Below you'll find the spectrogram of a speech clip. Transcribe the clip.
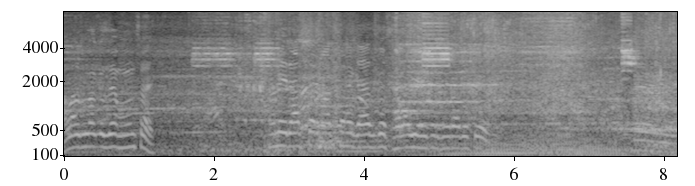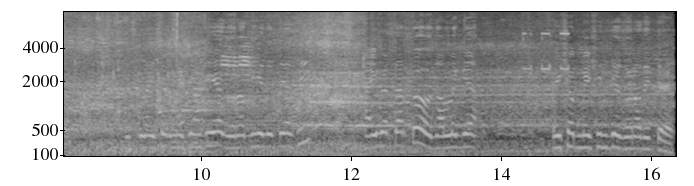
হালাল গুলাকে যা মন চায়। মানে রাস্তার মাঝখানে গাছ গাছ হালাই হয়েছে গোড়া দিতে স্লাইসার মেশিন দিয়ে জোড়া দিয়ে দিতে আছি। ফাইবার তার তো, যার লেগে এইসব মেশিন দিয়ে জোড়া দিতে হয়।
